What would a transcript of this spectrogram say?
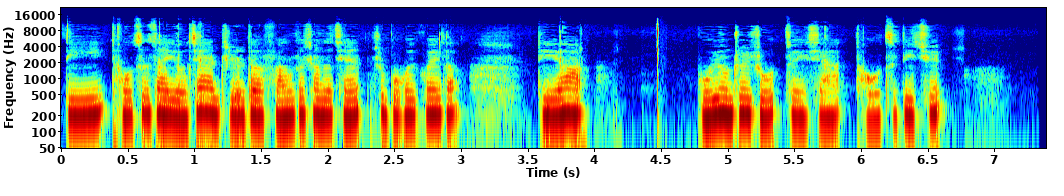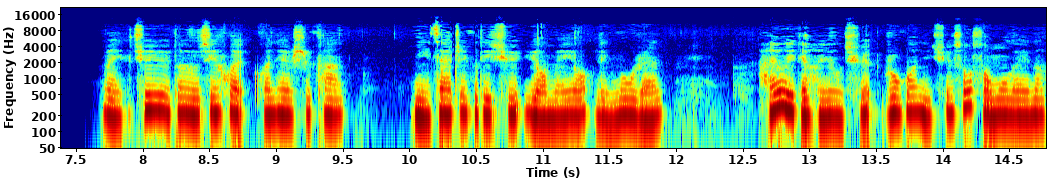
第一，投资在有价值的房子上的钱是不会亏的；第二，不用追逐最佳投资地区，每个区域都有机会，关键是看你在这个地区有没有领路人。还有一点很有趣，如果你去搜索穆雷呢，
